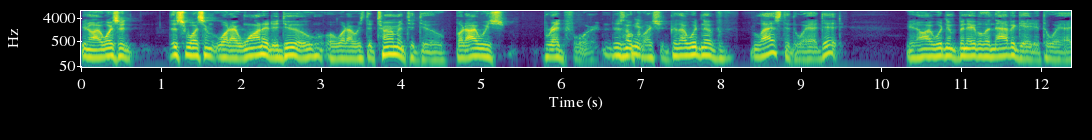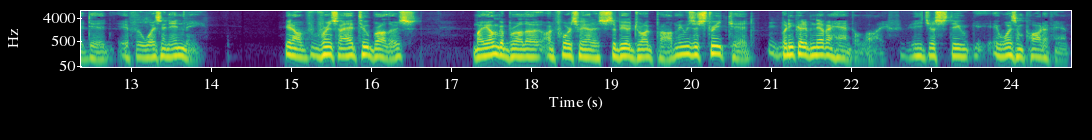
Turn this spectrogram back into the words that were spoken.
you know, I wasn't this wasn't what I wanted to do or what I was determined to do, but I was bred for it. There's no yeah. question because I wouldn't have lasted the way I did. You know, I wouldn't have been able to navigate it the way I did if it wasn't in me. You know, for instance, I had two brothers. My younger brother, unfortunately, had a severe drug problem. He was a street kid, mm-hmm. but he could have never handled life. He just, he, it wasn't part of him.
